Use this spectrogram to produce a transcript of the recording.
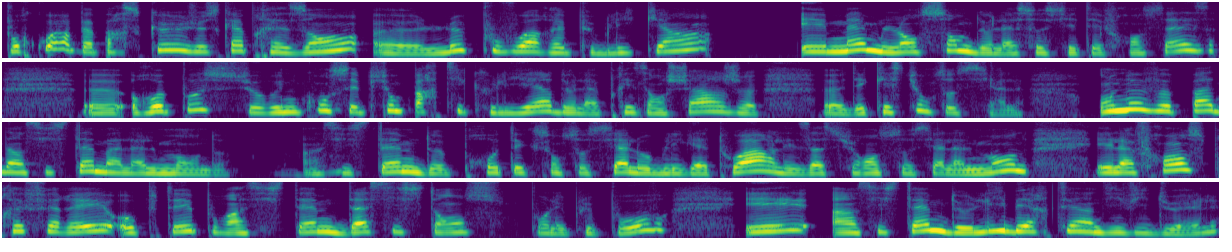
pourquoi? Bah, Parce que jusqu'à présent, le pouvoir républicain et même l'ensemble de la société française repose sur une conception particulière de la prise en charge des questions sociales. On ne veut pas d'un système à l'allemande un système de protection sociale obligatoire, les assurances sociales allemandes, et la France préférait opter pour un système d'assistance pour les plus pauvres et un système de liberté individuelle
